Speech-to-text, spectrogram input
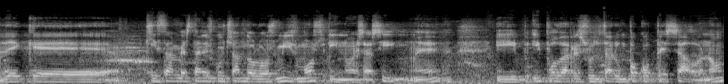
de que quizá me están escuchando los mismos y no es así, ¿eh? y, y, pueda resultar un poco pesado, ¿no?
